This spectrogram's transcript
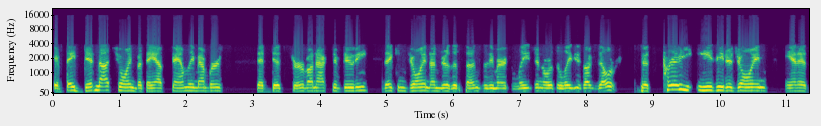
If they did not join, but they have family members that did serve on active duty, they can join under the Sons of the American Legion or the Ladies Auxiliary. So it's pretty easy to join, and it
